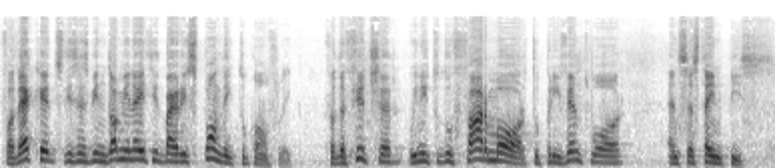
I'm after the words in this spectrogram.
For decades, this has been dominated by responding to conflict. For the future, we need to do far more to prevent war and sustain peace.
